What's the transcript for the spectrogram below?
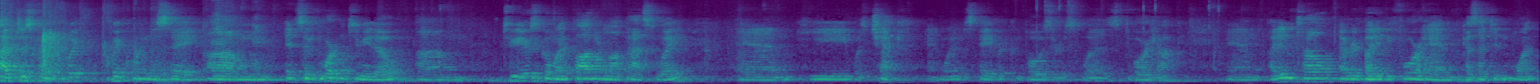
I've just got a quick, quick one to say. Um, it's important to me though. Um, two years ago, my father-in-law passed away, and he was Czech, and one of his favorite composers was Dvorak. And I didn't tell everybody beforehand because I didn't want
